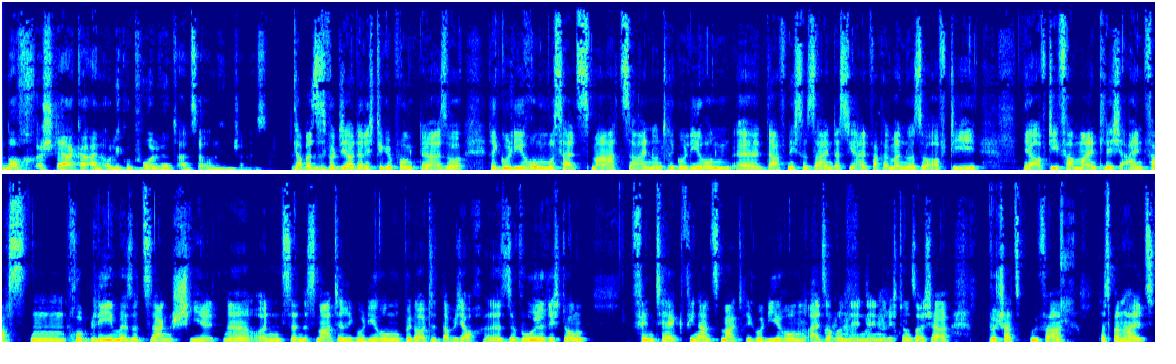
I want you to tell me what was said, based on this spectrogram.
noch stärker ein Oligopol wird, als er ohnehin schon ist. Ich glaube, das ist wirklich auch der richtige Punkt. Ne? Also Regulierung muss halt smart sein und Regulierung äh, darf nicht so sein, dass sie einfach immer nur so auf die ja auf die vermeintlich einfachsten Probleme sozusagen schielt. Ne? Und eine smarte Regulierung bedeutet, glaube ich, auch äh, sowohl Richtung Fintech, Finanzmarktregulierung, als auch in, in, in Richtung solcher Wirtschaftsprüfer, dass man halt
